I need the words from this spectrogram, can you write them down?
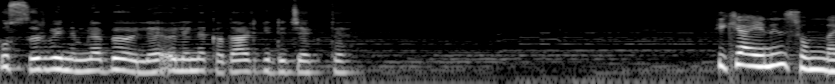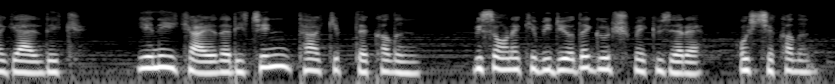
Bu sır benimle böyle ölene kadar gidecekti. Hikayenin sonuna geldik. Yeni hikayeler için takipte kalın. Bir sonraki videoda görüşmek üzere. Hoşçakalın.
